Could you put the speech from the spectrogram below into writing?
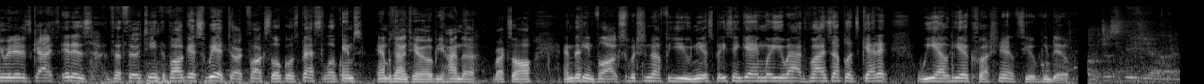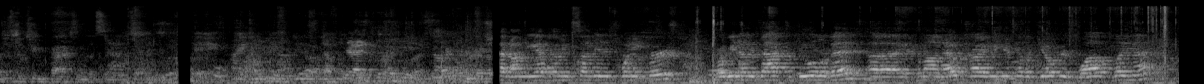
Here it is, guys. It is the 13th of August. We at Dark Fox Locals, best local games, Hamilton, Ontario, behind the Rexall Hall. And this vlog switching up for you. Neo Spacian game, where you at? Rise up, let's get it. We out here crushing it. Let's see what we can do. Just the, uh, just the two packs in this On the upcoming Sunday, the 21st, there'll be another back to duel event. Uh, come on out, try and win yourself a Joker's Wild Play Mat.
